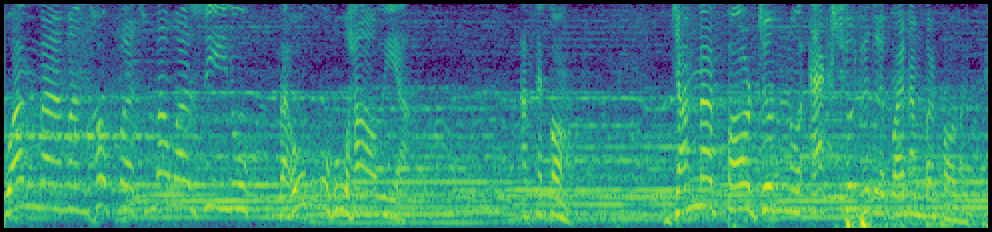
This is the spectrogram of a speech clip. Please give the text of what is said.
وأما من خفت موازينه فأمه هاوية আচ্ছা কম জান্নাত পাওয়ার জন্য একশোর ভেতরে কয় নাম্বার পাওয়া লাগবে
